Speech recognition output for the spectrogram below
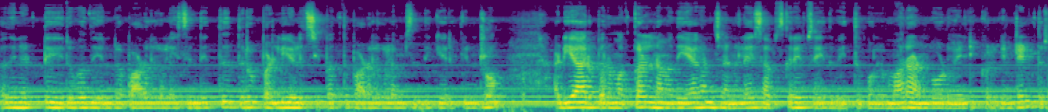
பதினெட்டு இருபது என்ற பாடல்களை சிந்தித்து திருப்பள்ளி எழுச்சி பத்து பாடல்களும் சிந்திக்க இருக்கின்றோம். அடியார் பெருமக்கள் நமது ஏகன் சேனலை சப்ஸ்கிரைப் செய்து வைத்துக் கொள்ளுமாறு அன்போடு வேண்டிக் கொள்கின்றேன். திரு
